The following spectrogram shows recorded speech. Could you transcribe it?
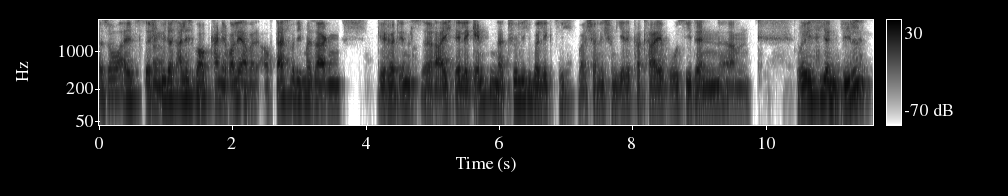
so, als äh, spielt hm. das alles überhaupt keine Rolle. Aber auch das würde ich mal sagen, gehört ins äh, Reich der Legenden. Natürlich überlegt sich wahrscheinlich schon jede Partei, wo sie denn ähm, realisieren will.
